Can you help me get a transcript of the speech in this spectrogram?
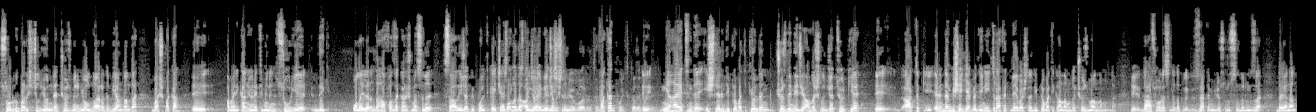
sorunu barışçıl yönden çözmenin yolunu aradı. Bir yandan da Başbakan e, Amerikan yönetiminin Suriye'deki olayların daha fazla karışmasını sağlayacak bir politika içerisinde Obama acayip engellemeye çalıştı. bu arada tabii. Fakat e, nihayetinde işlerin diplomatik yoldan çözülemeyeceği anlaşılınca Türkiye e, artık elinden bir şey gelmediğini itiraf etmeye başladı diplomatik anlamında, çözme anlamında. E, Daha sonrasında da zaten biliyorsunuz sınırınıza dayanan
